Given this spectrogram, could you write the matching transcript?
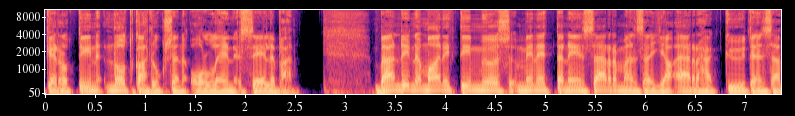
kerrottiin notkahduksen olleen selvä. Bändin mainittiin myös menettäneen särmänsä ja ärhäkkyytensä.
